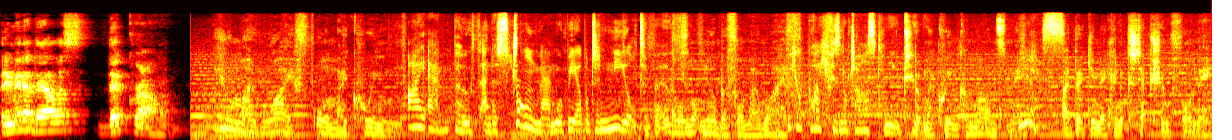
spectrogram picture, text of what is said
Primeira delas, The Crown. You're my wife or my queen. I am both, and a strong man will be able to kneel to both. I will not kneel before my wife. Your wife is not asking you to. But my queen commands me. Yes. I beg you make an exception for me.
